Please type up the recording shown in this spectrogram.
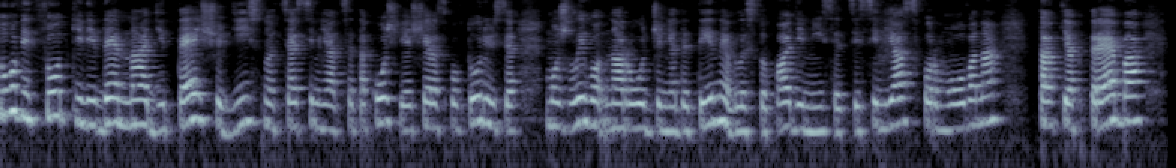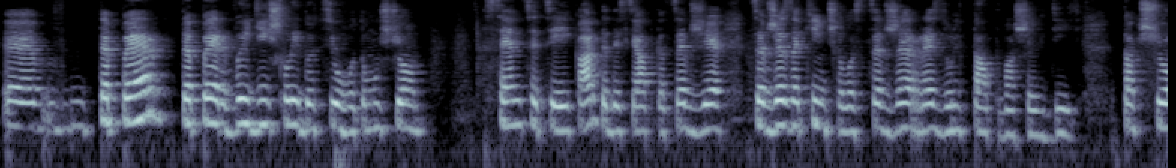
100% йде на дітей, що дійсно ця сім'я. Це також, я ще раз повторююся, можливо, народження дитини в листопаді місяці. Сім'я сформована. Так, як треба. Е, Тепер, тепер ви дійшли до цього, тому що сенс цієї карти десятка це вже, це вже закінчилось, це вже результат ваших дій. Так що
